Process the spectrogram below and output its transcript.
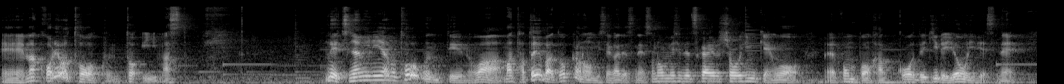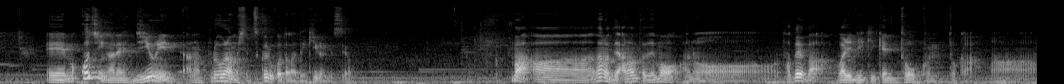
えー、まあこれをトークンと言います。で、ちなみにあのトークンっていうのは、まあ例えばどっかのお店がですね、そのお店で使える商品券を、ポンポン発行できるようにですね、えー、まあ個人がね、自由にあのプログラムして作ることができるんですよ。まあ、あなのであなたでも、あのー、例えば割引券トークンとか、あ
